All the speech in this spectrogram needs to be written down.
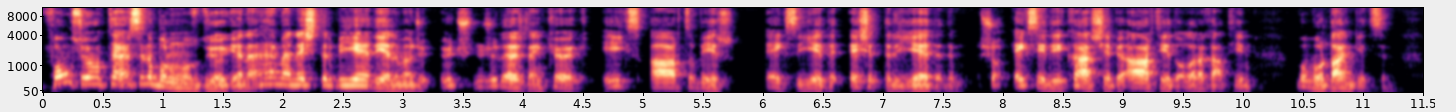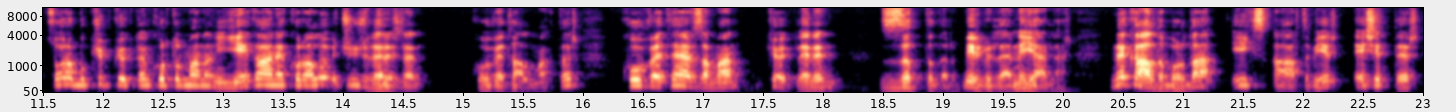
Fonksiyonun tersini bulunuz diyor gene. Hemen eşittir bir y diyelim önce. Üçüncü dereceden kök x artı 1 eksi 7 eşittir y dedim. Şu eksi 7'yi karşıya bir artı 7 olarak atayım. Bu buradan gitsin. Sonra bu küp kökten kurtulmanın yegane kuralı 3. dereceden kuvvet almaktır. Kuvvet her zaman köklerin zıttıdır. Birbirlerini yerler. Ne kaldı burada? x artı 1 eşittir.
